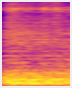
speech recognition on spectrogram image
Thank you.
